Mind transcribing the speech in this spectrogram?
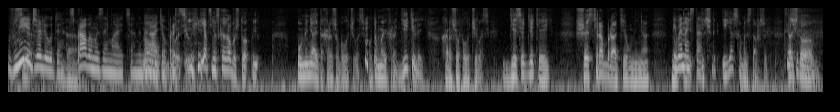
Вміють Всі- же люди, да. справами займаються, а не на Ну, радіо и- працюють. Я бы не сказал бы, что и у меня это хорошо получилось. Вот у моих родителей хорошо получилось. Десять детей, шестеро братьев у меня. И вы и, наистарший. и, и я самый старший. Это так чудово. что А.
